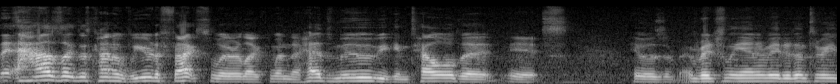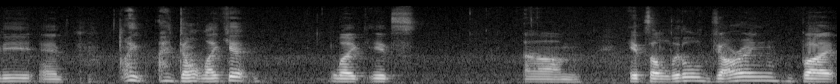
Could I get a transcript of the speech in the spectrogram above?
it has like this kind of weird effects where like when their heads move you can tell that it's it was originally animated in 3d and i i don't like it. Like it's um it's a little jarring but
